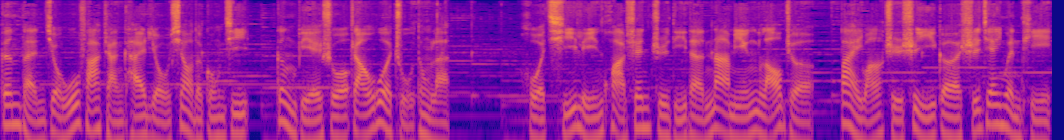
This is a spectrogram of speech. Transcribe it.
根本就无法展开有效的攻击，更别说掌握主动了。火麒麟化身之敌的那名老者败亡只是一个时间问题，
